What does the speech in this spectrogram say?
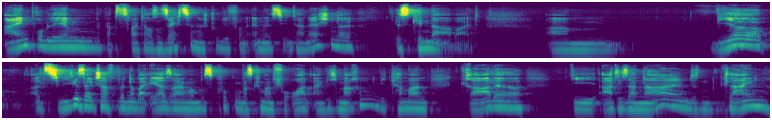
ein Problem, da gab es 2016 eine Studie von Amnesty International, ist Kinderarbeit. Ähm, wir als Zivilgesellschaft würden aber eher sagen, man muss gucken, was kann man vor Ort eigentlich machen, wie kann man gerade die artisanalen, diesen kleinen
